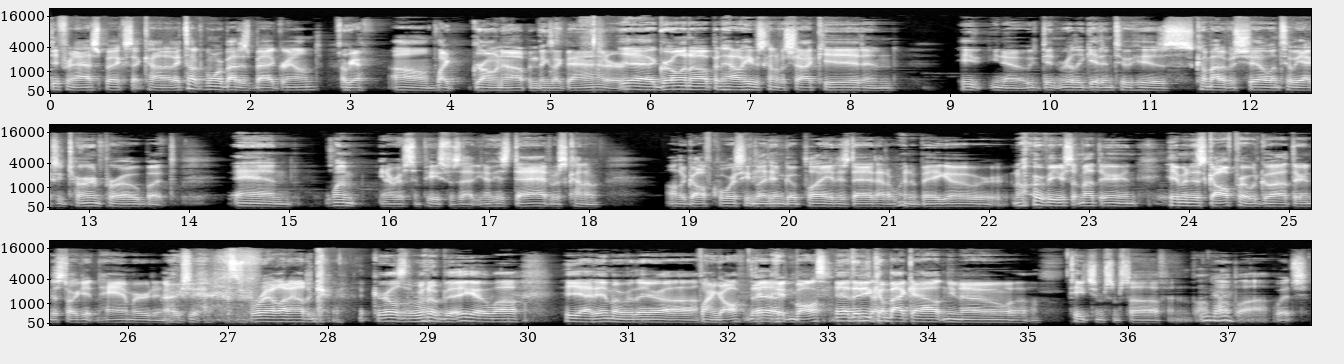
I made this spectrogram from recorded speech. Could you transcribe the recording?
different aspects that kind of they talked more about his background. Okay. Um, Like growing up and things like that? Or yeah, growing up and how he was kind of a shy kid and he, you know, he didn't really get into his come out of his shell until he actually turned pro. But and one interesting piece was that you know his dad was kind of on the golf course. He'd let him go play, and his dad had a Winnebago or an RV or something out there, and him and his golf pro would go out there and just start getting hammered and Oh, shit. spraying out the girls in the Winnebago while he had him over there. Uh, Playing golf? Yeah. Hitting balls? yeah, then he'd Okay. come back out and you know uh, teach him some stuff and blah blah Okay. blah. Which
